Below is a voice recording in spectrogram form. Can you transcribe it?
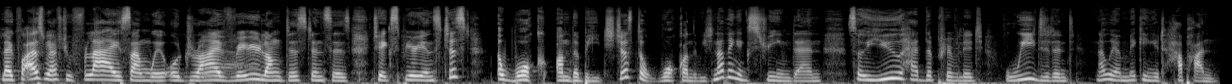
Like for us, we have to fly somewhere or drive very long distances to experience just a walk on the beach. Just a walk on the beach. Nothing extreme, Dan. So you had the privilege. We didn't. Now we are making it happen.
